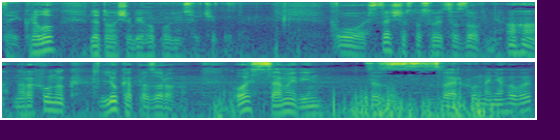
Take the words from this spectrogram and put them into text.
цей крило для того, щоб його повністю вчепити. Ось це, що стосується зовні. Ага, на рахунок люка прозорого. Ось саме він. Це зверху на нього вид.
